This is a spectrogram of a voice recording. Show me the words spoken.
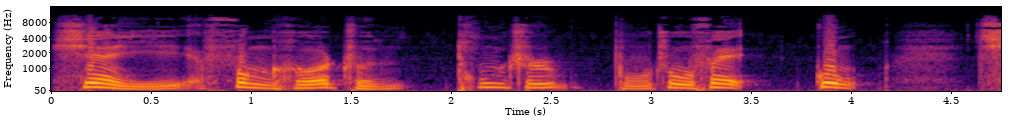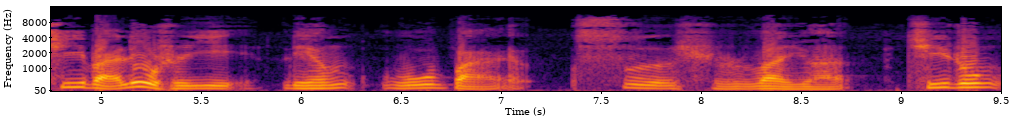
现已奉核准通知补助费共七百六十亿零五百四十万元，其中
